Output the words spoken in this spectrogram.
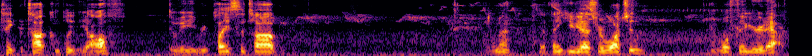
take the top completely off? Do we replace the top? I don't know. Thank you guys for watching and we'll figure it out.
